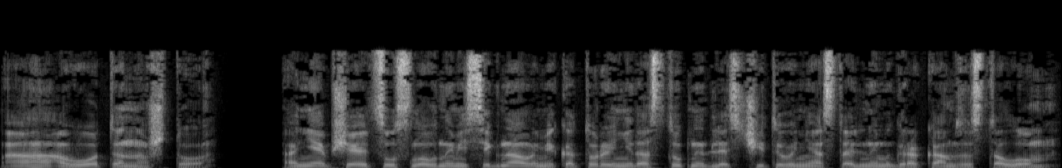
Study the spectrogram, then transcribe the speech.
«Ага, вот оно что. Они общаются условными сигналами, которые недоступны для считывания остальным игрокам за столом.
